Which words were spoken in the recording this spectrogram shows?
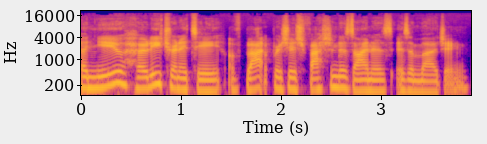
A new holy trinity of black British fashion designers is emerging.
